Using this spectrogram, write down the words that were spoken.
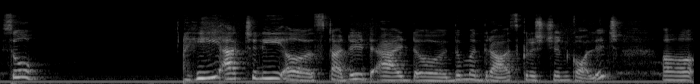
So he actually uh, studied at uh, the madras christian college. Uh,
